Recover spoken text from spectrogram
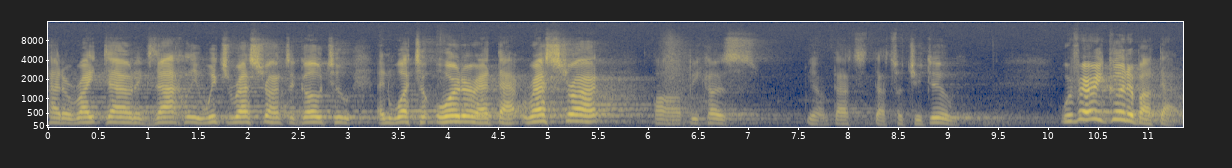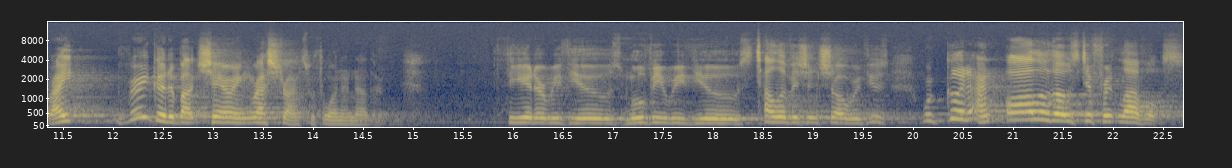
had to write down exactly which restaurant to go to and what to order at that restaurant, uh, because you know, that's, that's what you do. We're very good about that, right? very good about sharing restaurants with one another. Theater reviews, movie reviews, television show reviews. We're good on all of those different levels,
